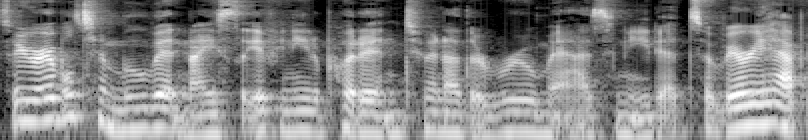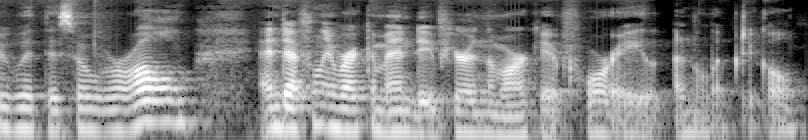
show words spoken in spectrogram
So you're able to move it nicely if you need to put it into another room as needed. So very happy with this overall and definitely recommend if you're in the market for a, an elliptical.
